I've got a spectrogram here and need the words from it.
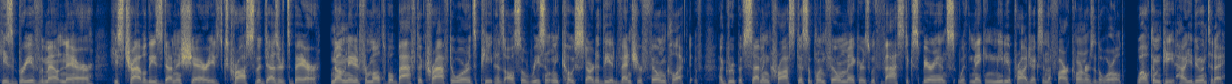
He's breathed the mountain air, he's traveled, he's done his share, he's crossed the deserts bare. Nominated for multiple BAFTA Craft Awards, Pete has also recently co started the Adventure Film Collective, a group of seven cross discipline filmmakers with vast experience with making media projects in the far corners of the world. Welcome, Pete. How you doing today?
